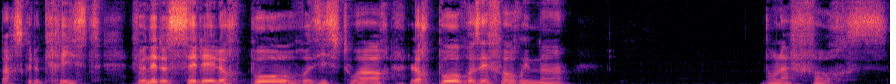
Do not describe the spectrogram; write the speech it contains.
parce que le Christ venait de sceller leurs pauvres histoires, leurs pauvres efforts humains, dans la force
